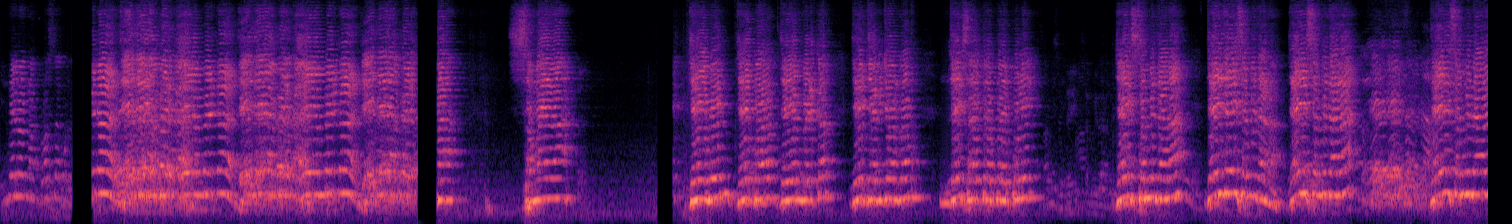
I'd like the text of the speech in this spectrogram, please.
ಹಿಂದೆ ಪ್ರೋತ್ಸಾಹ ಜೈ ಅಂಬೇಡ್ಕರ್. ಜೈ ಜೈ ಅಂಬೇಡ್ಕರ್. ಜೈ ಜೈ ಅಂಬೇಡ್ಕರ್ ಜೈ ಜೈ ಅಂಬೇಡ್ಕರ್ ಸಮಯ ಜೈ ಭೀಮ್, ಜೈ ಭಾರತ್, ಜೈ ಅಂಬೇಡ್ಕರ್, ಜೈ ಜಗಜೀವನ್ ರಾಮ್ ಜೈ ಸಾವಿತ್ರಿಬಾಯಿ ಪುಲಿ, ಜೈ ಸಂವಿಧಾನ, ಜೈ ಜೈ ಸಂವಿಧಾನ ಜೈ ಸಂವಿಧಾನ ಜೈ ಸಂವಿಧಾನ.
